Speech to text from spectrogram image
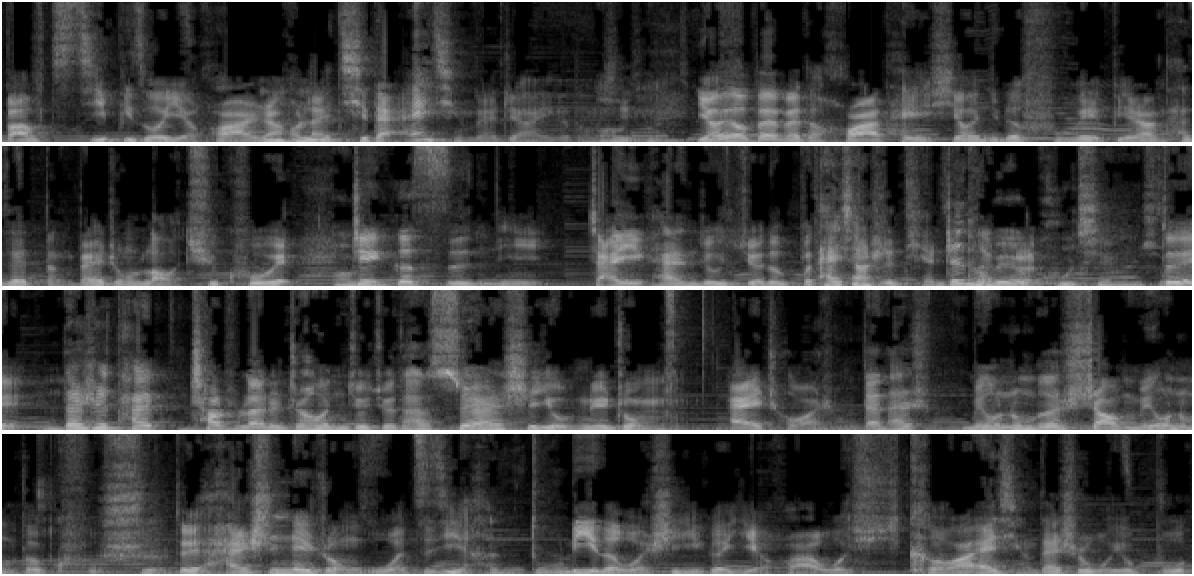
把自己比作野花，然后来期待爱情的这样一个东西。摇摇摆摆的花，它也需要你的抚慰，别让它在等待中老去枯萎。这歌词你。乍一看就觉得不太像是田震的歌，特别苦情，对。但是他唱出来了之后，你就觉得他虽然是有那种哀愁啊什么，但他是没有那么的伤，没有那么的苦，是。对，还是那种我自己很独立的，我是一个野花，我渴望爱情，但是我又不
